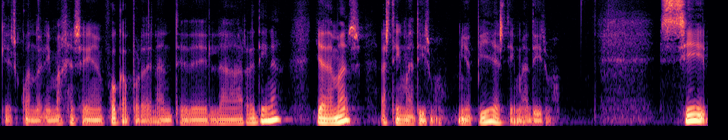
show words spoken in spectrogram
que es cuando la imagen se enfoca por delante de la retina, y además astigmatismo, miopía y astigmatismo. Si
